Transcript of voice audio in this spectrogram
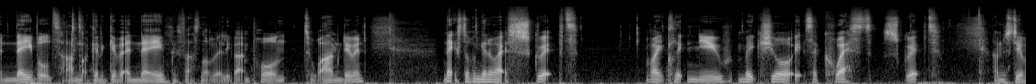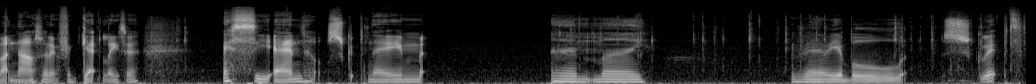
enabled. I'm not going to give it a name because that's not really that important to what I'm doing. Next up I'm going to write a script. Right click new, make sure it's a quest script. I'm just doing that now so I don't forget later. SCN, script name, um, my variable script,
